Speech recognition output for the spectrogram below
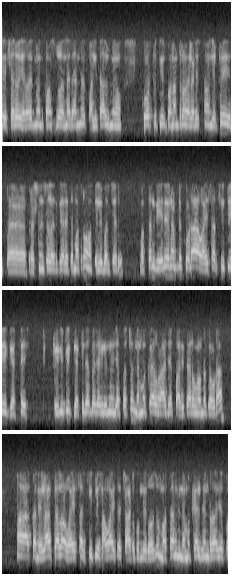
చేశారో ఇరవై ఐదు మంది కౌన్సిలర్ అనే దాని మీద ఫలితాలు మేము కోర్టు తీర్పు అనంతరం వెల్లడిస్తామని చెప్పి ప్రెసిడెన్షియల్ అధికారి అయితే మాత్రం తెలియపరిచారు. మొత్తానికి ఏదైనప్పటికీ కూడా వైఎస్ఆర్సీపీ గట్టి టీడీపీ గట్టి దెబ్బ తగిలిందని చెప్పొచ్చు. నిమ్మకాయల రాజప్ప అధికారంలో ఉండగా కూడా తన ఇలాకాలో వైఎస్ఆర్సీపీ హవా అయితే చాటుకుంది ఈ రోజు. మొత్తానికి నిమ్మకాయల చంద్రరాజప్ప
